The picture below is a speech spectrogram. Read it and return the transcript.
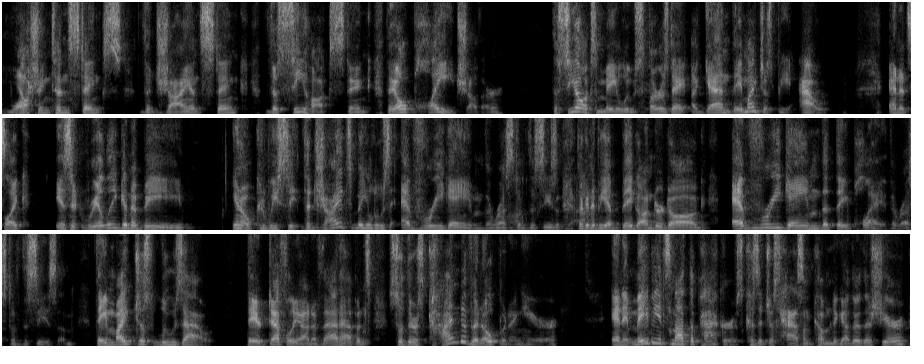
Yep. Washington stinks, the Giants stink, the Seahawks stink. They all play each other. The Seahawks may lose Thursday again. They might just be out. And it's like, is it really going to be, you know, could we see the Giants may lose every game the rest oh, of the season? They're going to be a big underdog every game that they play the rest of the season. They might just lose out. They're definitely out if that happens. So there's kind of an opening here and it maybe it's not the Packers because it just hasn't come together this year.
